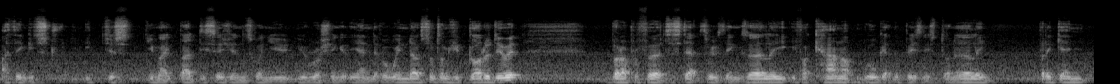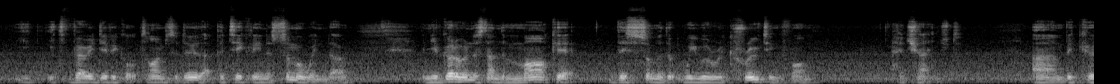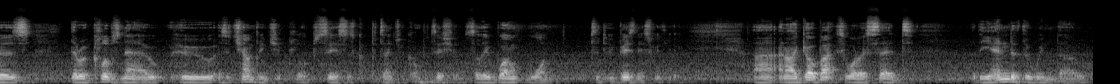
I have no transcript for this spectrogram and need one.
I think it's it just you make bad decisions when you, you're rushing at the end of a window. Sometimes you've got to do it, but I prefer to step through things early. If I cannot, we'll get the business done early. But again, you, it's very difficult times to do that, particularly in a summer window. And you've got to understand the market this summer that we were recruiting from had changed um, because there are clubs now who, as a championship club, see us as potential competition, so they won't want to do business with you. Uh, and I go back to what I said at the end of the window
